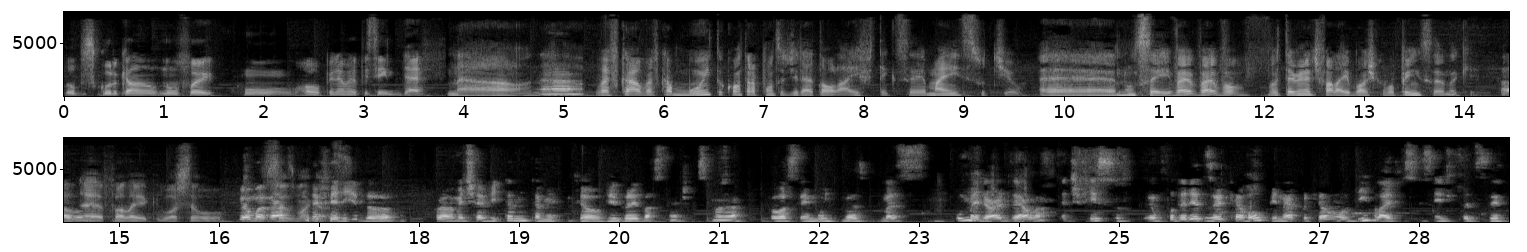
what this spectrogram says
obscuro que ela não, foi com Hope, né? Mas eu pensei em Death. Não, não. Vai ficar, vai ficar muito contraponto direto ao life. Tem que ser mais sutil. É, não sei. Vai, vai, vou, vou terminar de falar aí, Bosch, que eu vou pensando aqui. tá bom. É, fala aí que gosta seu. Meu mangá preferido provavelmente é Vitamin também, porque eu vibrei bastante com esse mangá. Eu gostei muito mesmo. Mas o melhor dela é difícil. Eu poderia dizer que é Hope, né? Porque eu não li Life o suficiente pra dizer.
